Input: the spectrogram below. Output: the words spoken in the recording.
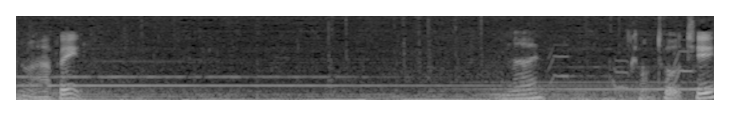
You're happy? No? Can't talk to you?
